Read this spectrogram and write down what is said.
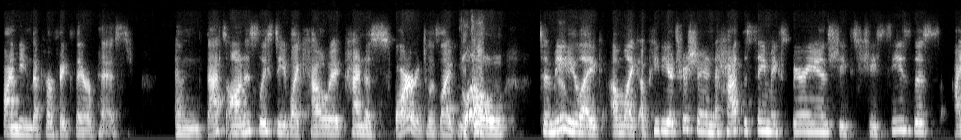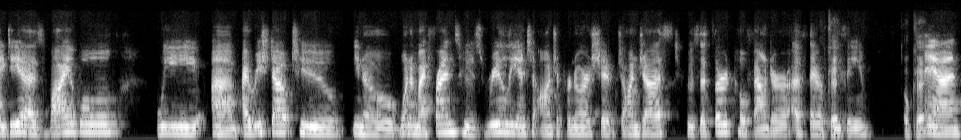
finding the perfect therapist. And that's honestly, Steve, like how it kind of sparked was like, Okay. whoa, to me, like I'm like a pediatrician had the same experience. She she sees this idea as viable. We um, I reached out to you know one of my friends who's really into entrepreneurship, John Just, who's the third co-founder of Therapeasy Okay. and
